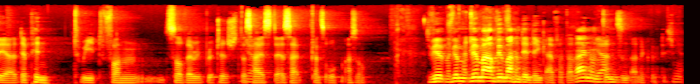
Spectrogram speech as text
der, der Pin-Tweet von So Very British. Das Ja. heißt, der ist halt ganz oben. Also wir, Man wir, wir, machen, wir machen den Link einfach da rein und Ja. dann sind alle glücklich. Ja.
